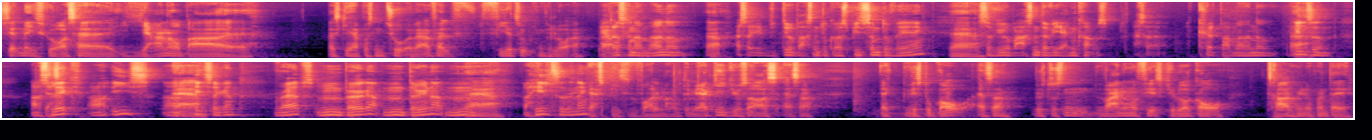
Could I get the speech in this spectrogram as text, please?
Selv med, I skulle også have hjerner og bare... Øh, hvad skal I have på sådan en tur? I hvert fald 4.000 kalorier. Ja, der skal noget mad ned. Ja. Altså, det var bare sådan, du kan også spise, som du vil, ikke? Ja, ja. Så vi var bare sådan, da vi ankom, altså, kørte bare mad ned hele tiden. Og slik, og is, og Ja, ja, ja. helt sikkert. Wraps, mm, burger, mm, døner, mm, Ja, ja. og hele tiden, ikke? Jeg spiser vold mange. Men jeg gik jo så også, altså... Jeg, hvis du går, altså... Hvis du sådan vejer nogle 80 kilo og går 30 minutter på en dag,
